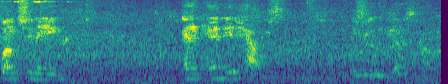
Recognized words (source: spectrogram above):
functioning, and, and it helps. It really does help.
